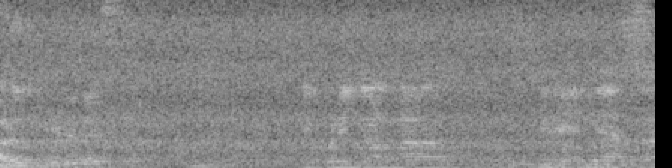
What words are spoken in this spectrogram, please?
అడుగుతున్నాడు ఇప్పుడు ఇంకా ఏం చేస్తారు?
